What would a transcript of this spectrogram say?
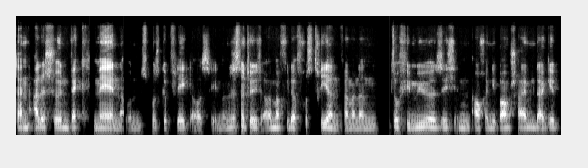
dann alle schön wegmähen und es muss gepflegt aussehen. Und das ist natürlich auch immer wieder frustrierend, wenn man dann so viel Mühe sich in, auch in die Baumscheiben da gibt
